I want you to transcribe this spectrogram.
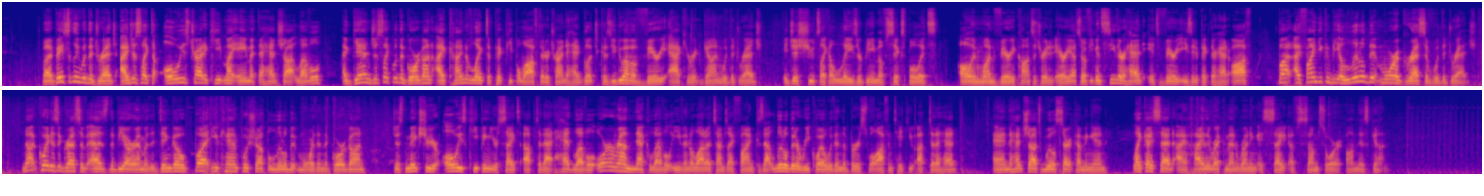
But basically with the Dredge, I just like to always try to keep my aim at the headshot level. Again, just like with the Gorgon, I kind of like to pick people off that are trying to head glitch because you do have a very accurate gun with the Dredge. It just shoots like a laser beam of six bullets all in one very concentrated area. So if you can see their head, it's very easy to pick their head off. But I find you can be a little bit more aggressive with the Dredge. Not quite as aggressive as the BRM or the Dingo, but you can push up a little bit more than the Gorgon. Just make sure you're always keeping your sights up to that head level or around neck level even a lot of times I find because that little bit of recoil within the burst will often take you up to the head. And the headshots will start coming in. Like I said, I highly recommend running a sight of some sort on this gun.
